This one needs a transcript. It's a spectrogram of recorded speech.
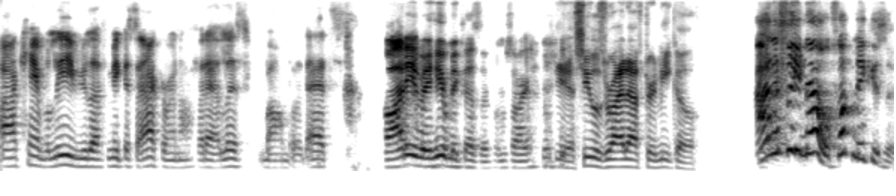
I can't believe you left Mikasa Akron off of that list, Bomba. That's Oh, I didn't even hear Mikasa. I'm sorry. Yeah, she was right after Nico. Honestly, no. Fuck Mikasa.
